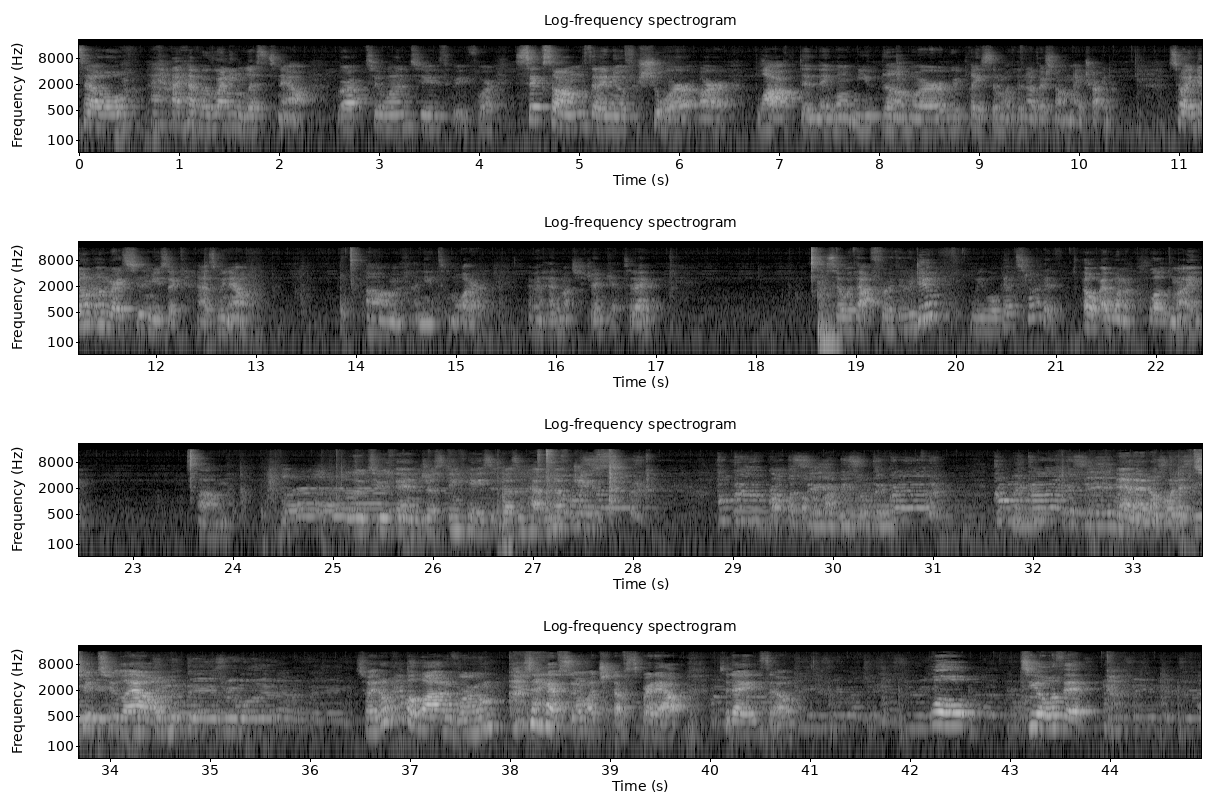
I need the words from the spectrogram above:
So, I have a running list now. We're up to one, two, three, four, six songs that I know for sure are blocked and they won't mute them or replace them with another song I tried. So I don't own rights to the music, as we know. Um, I need some water. I haven't had much to drink yet today. So without further ado, we will get started. Oh, I want to plug my um, Bluetooth in just in case it doesn't have enough juice. And I don't want it too, too loud. So I don't have a lot of room because I have so much stuff spread out today, so we'll deal with it.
